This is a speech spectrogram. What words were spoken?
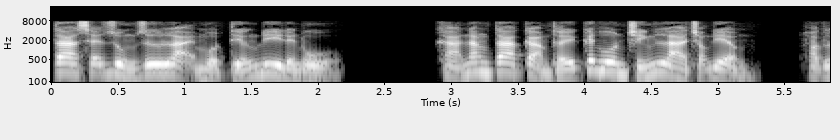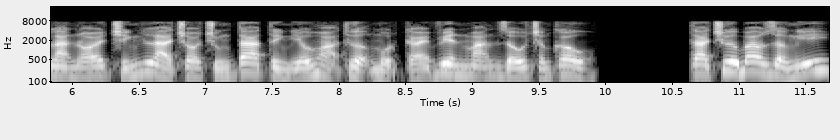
ta sẽ dùng dư lại một tiếng đi đền bù. Khả năng ta cảm thấy kết hôn chính là trọng điểm, hoặc là nói chính là cho chúng ta tình yêu hỏa thượng một cái viên mãn dấu chấm câu. Ta chưa bao giờ nghĩ,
